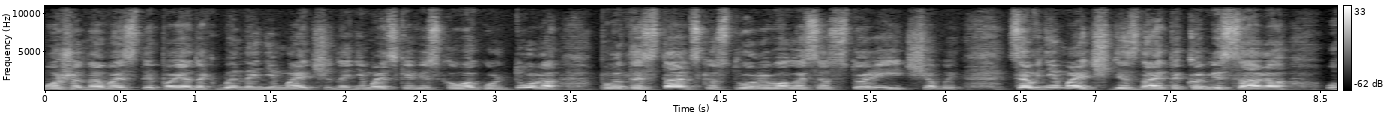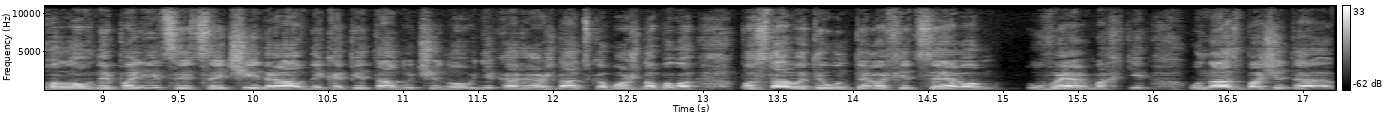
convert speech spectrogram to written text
може навести порядок. Ми не Німеччина. Німецька військова культура протестантська створювалася сторіччями. Це в Німеччині, знаєте, комісара уголовної поліції, це чин равний капітану чиновника гражданського. Можна було поставити унтерофіцером у вермахті. У нас, бачите,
